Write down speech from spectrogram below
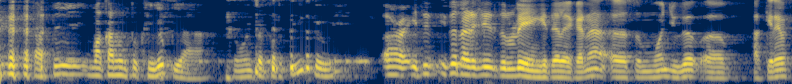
tapi makan untuk hidup ya, cuma seperti itu. Oh, itu itu dari situ dulu deh yang kita lihat karena uh, semua juga uh, akhirnya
